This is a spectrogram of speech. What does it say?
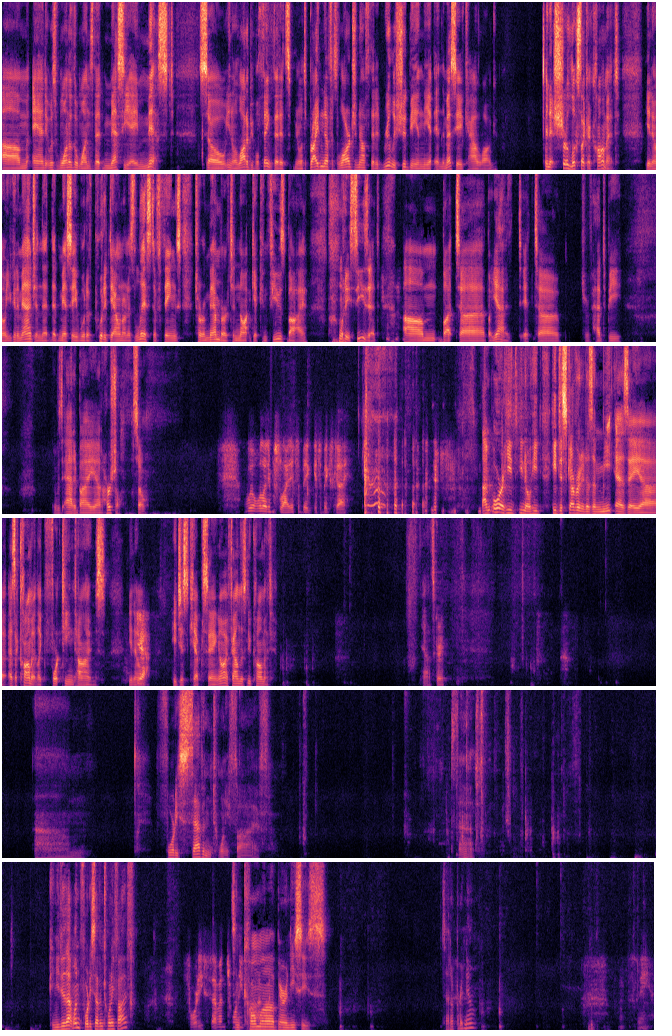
um, and it was one of the ones that Messier missed. So you know a lot of people think that it's you know it's bright enough, it's large enough that it really should be in the in the Messier catalog, and it sure looks like a comet. You know, you can imagine that that Messier would have put it down on his list of things to remember to not get confused by when he sees it. Um, but uh, but yeah, it, uh, sort of had to be. It was added by uh, Herschel, so We'll we'll let him slide. It's a big it's a big sky. Um, or he you know he he discovered it as a meet as a uh, as a comet like 14 times. You know, Yeah. he just kept saying, "Oh, I found this new comet." Yeah, that's great. Um, forty-seven twenty-five. What's that? Can you do that one? Forty-seven twenty-five. Forty-seven It's in. Coma Berenices. Is that up right now? Let's See.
